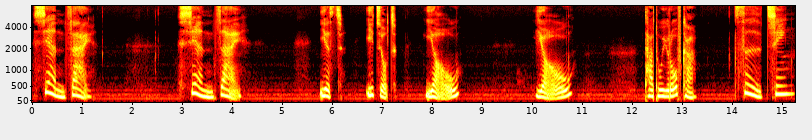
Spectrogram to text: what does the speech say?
现在，现在，east e g y p t 有，有，tatuirovka，刺青，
